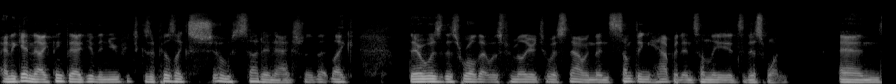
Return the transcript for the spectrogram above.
and again, I think the idea of the near future because it feels like so sudden actually that like there was this world that was familiar to us now and then something happened and suddenly it's this one. And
